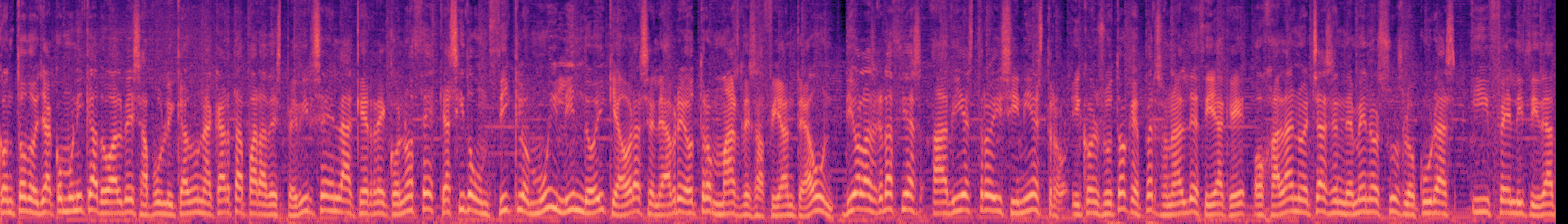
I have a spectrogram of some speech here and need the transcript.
Con todo ya comunicado, Alves ha publicado una carta para despedirse en la que reconoce que ha sido un ciclo muy lindo y que ahora se le abre otro más desafiante aún. Dio las gracias a diestro y siniestro y con su toque personal decía que ojalá no echasen de menos sus locuras y felicidad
